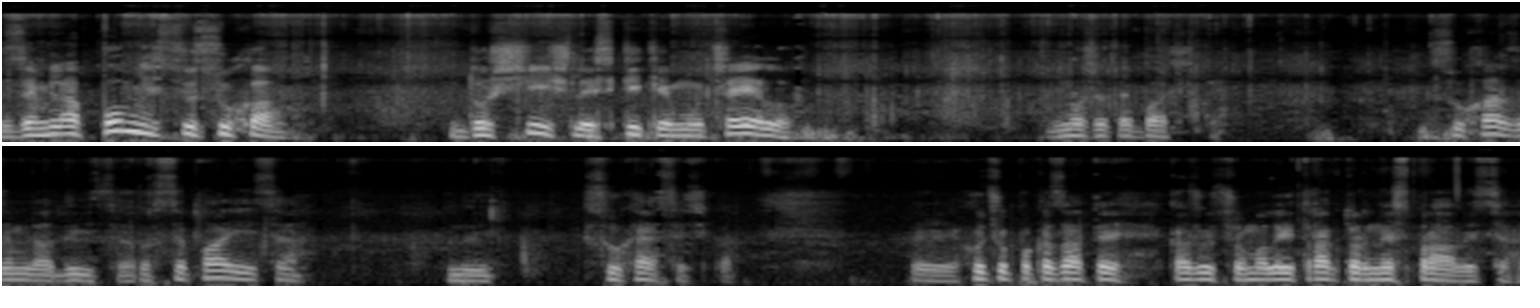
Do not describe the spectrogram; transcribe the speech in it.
земля повністю суха. Дощі йшли, скільки мучило. Можете бачити. Суха земля, дивіться, розсипається. Сухесечка. Е, Хочу показати, кажуть, що малий трактор не справиться.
